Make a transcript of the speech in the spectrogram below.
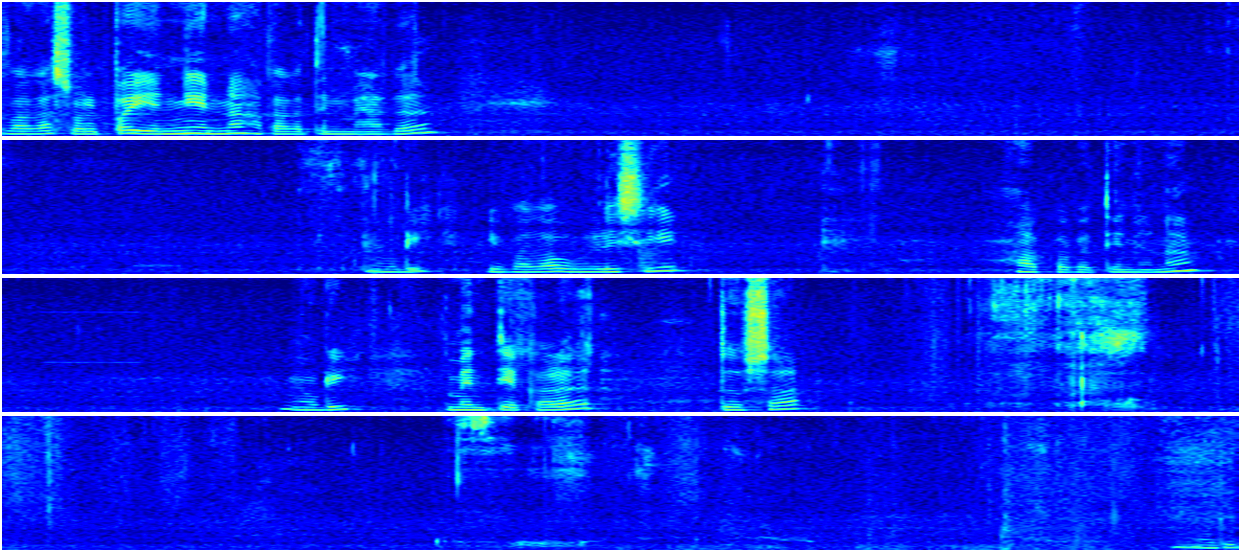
ಇವಾಗ ಸ್ವಲ್ಪ ಎಣ್ಣೆಯನ್ನು ಹಾಕಾಕತ್ತೀನಿ ಮ್ಯಾಗ. ನೋಡಿ, ಇವಾಗ ಉಳಿಸಿ ಹಾಕಾಕತ್ತೀನಿ ನಾನು. ನೋಡಿ, ಮೆಂತ್ಯಕಾಳು, ದೋಸೆ. ನೋಡಿ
